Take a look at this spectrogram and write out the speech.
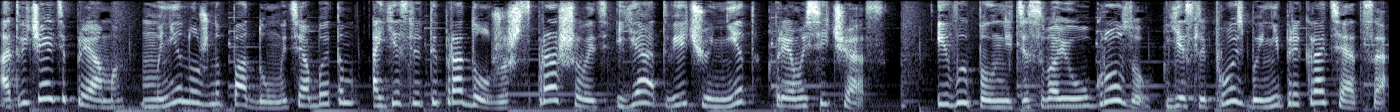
Отвечайте прямо. Мне нужно подумать об этом, а если ты продолжишь спрашивать, я отвечу «нет» прямо сейчас и выполните свою угрозу, если просьбы не прекратятся.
